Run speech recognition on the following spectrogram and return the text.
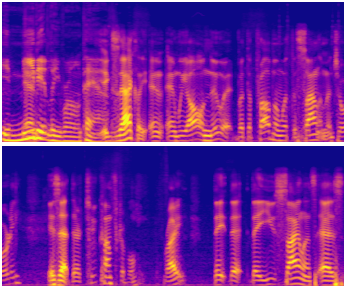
Immediately wrong path. Exactly, and and we all knew it. But the problem with the silent majority is that they're too comfortable, right? They they, they use silence as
